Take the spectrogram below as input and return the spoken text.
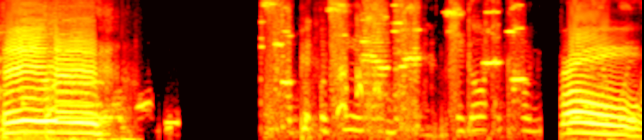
Hey, Hey,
